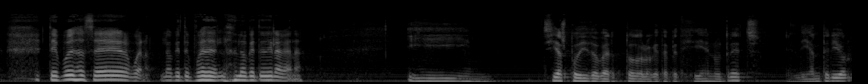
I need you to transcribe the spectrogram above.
te puedes hacer, bueno, lo que te puede, lo que te dé la gana. Y si has podido ver todo lo que te apetecía en Utrecht el día anterior,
